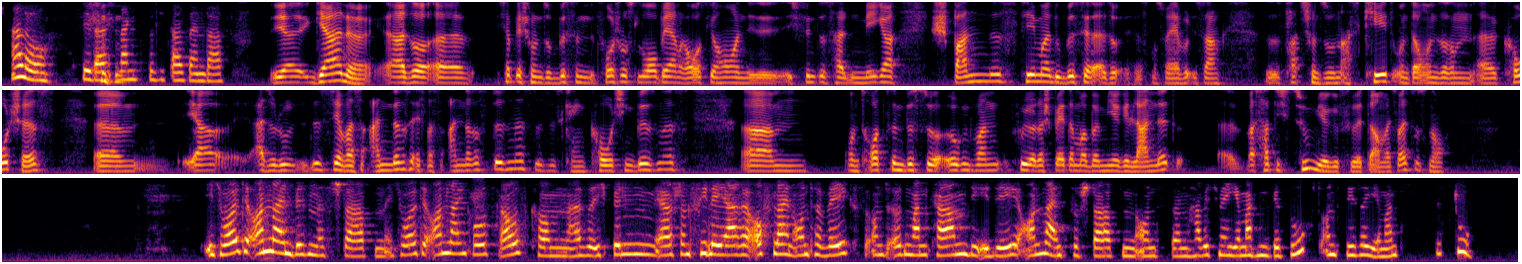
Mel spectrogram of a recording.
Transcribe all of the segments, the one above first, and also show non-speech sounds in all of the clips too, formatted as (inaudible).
Hallo, vielen Dank, (laughs) dass ich da sein darf. Ja, gerne. Also äh, ich habe ja schon so ein bisschen Vorschusslorbeeren rausgehauen. Ich finde es halt ein mega spannendes Thema. Du bist ja, also das muss man ja wirklich sagen, fast schon so ein Asket unter unseren äh, Coaches. Ähm, ja, also du, das ist ja was anderes, etwas anderes Business. Das ist kein Coaching-Business. Ähm, und trotzdem bist du irgendwann früher oder später mal bei mir gelandet. Äh, was hat dich zu mir geführt damals? Weißt du es noch? Ich wollte Online-Business starten. Ich wollte online groß rauskommen. Also ich bin ja schon viele Jahre offline unterwegs und irgendwann kam die Idee, online zu starten. Und dann habe ich mir jemanden gesucht und dieser jemand bist du.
